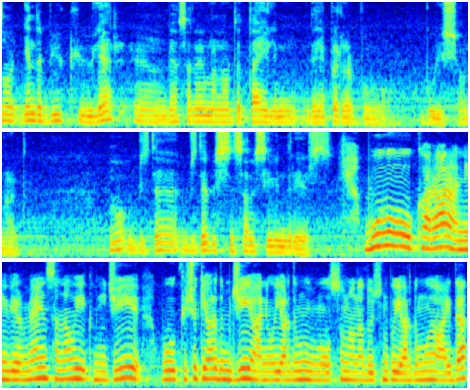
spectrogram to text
No, de büyük köyler, e, ben sanırım hani orada de yaparlar bu bu işi onlarda No, bizde bizde biz insanı sevindiririz. Bu karar hani verme insana o ekmeği, bu küçük yardımcı yani o yardım olsun ona duysun bu yardımı ayda.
